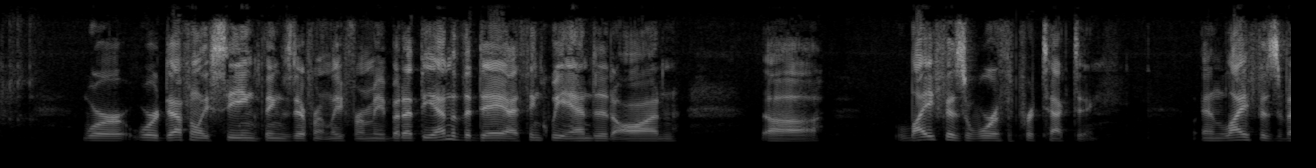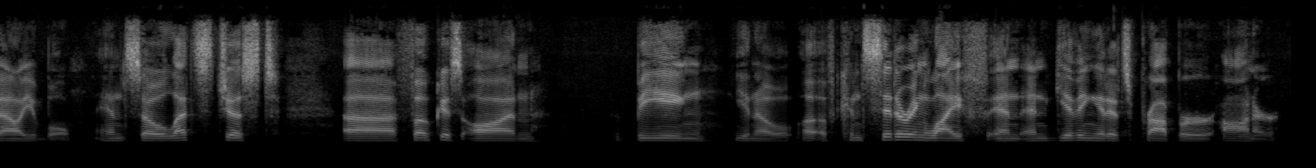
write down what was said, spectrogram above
were were definitely seeing things differently from me. But at the end of the day, I think we ended on uh, life is worth protecting, and life is valuable. And so let's just uh, focus on being, you know, of considering life and and giving it its proper honor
